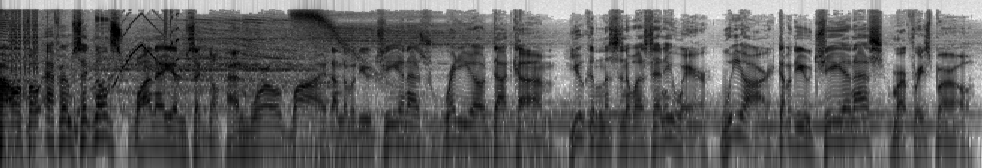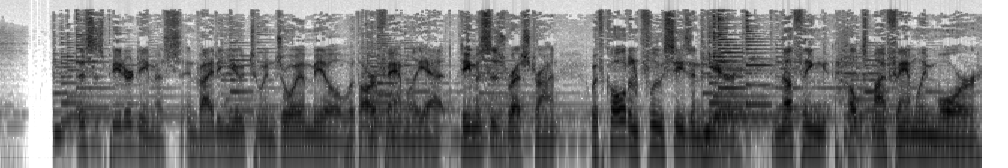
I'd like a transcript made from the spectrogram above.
Powerful FM signals, one AM signal, and worldwide on WGNSradio.com. You can listen to us anywhere. We are WGNS Murfreesboro. This is Peter Demos inviting you to enjoy a meal with our family at Demos's Restaurant with cold and flu season here, nothing helps my family more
